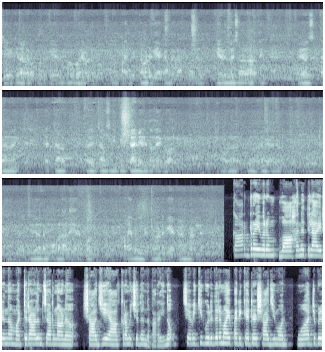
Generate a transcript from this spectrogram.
ചെവിക്ക് നല്ല ബുദ്ധിമുട്ട് പോലെ ഉണ്ട്. ഇപ്പോൾ അത് പറയുന്നത് വ്യക്തമായിട്ട് കേൾക്കാൻ പറ്റില്ല. അപ്പോൾ അത് കേൾവി പരിശോധന നടത്തി. ഒരു H R H R C T scan എഴുതി തന്നേക്കുവാണ്. അത് നല്ല വേദനയുണ്ട്. ചെറിയ നല്ല മൂടൽ ഇരപ്പുണ്ട്. പറയുന്നത് വ്യക്തമായിട്ട് കേൾക്കാനും കാർ ഡ്രൈവറും വാഹനത്തിലായിരുന്ന മറ്റൊരാളും ചേർന്നാണ് ഷാജിയെ ആക്രമിച്ചതെന്ന് പറയുന്നു. ചെവിക്ക് ഗുരുതരമായി പരിക്കേറ്റ ഷാജിമോൻ മൂവാറ്റുപുഴ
